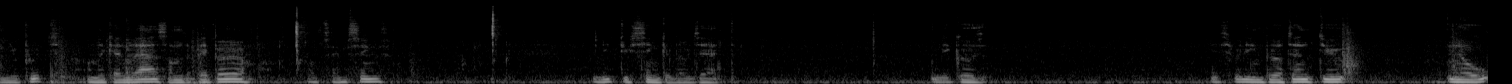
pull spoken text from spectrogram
And you put on the canvas, on the paper, all same things. You need to think about that because it's really important to know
